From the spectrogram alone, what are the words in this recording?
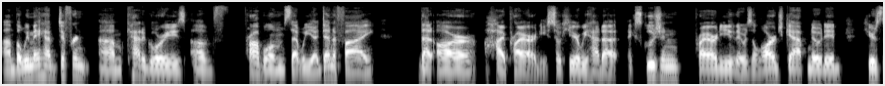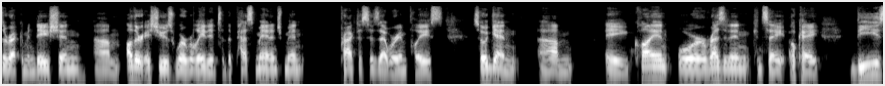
Um, but we may have different um, categories of problems that we identify that are a high priority. So here we had a exclusion priority. There was a large gap noted. Here's the recommendation. Um, other issues were related to the pest management practices that were in place. So again, um, a client or resident can say, okay, these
